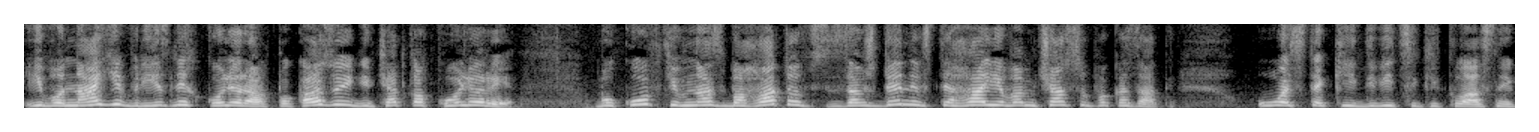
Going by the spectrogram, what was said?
І вона є в різних кольорах. Показую дівчатка кольори. Бо кофтів в нас багато, завжди не встигає вам часу показати. Ось такий, дивіться, який класний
